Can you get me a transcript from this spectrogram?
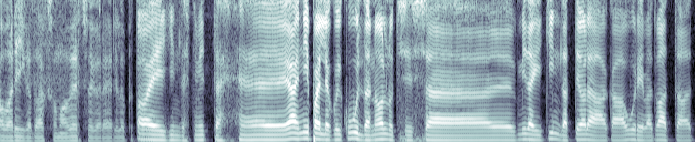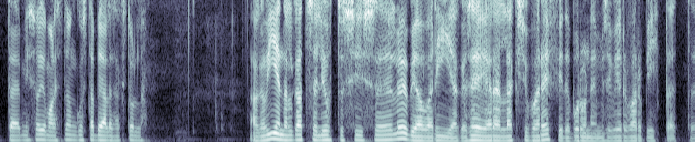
avariiga tahaks oma WRC karjääri lõpetada. ei, kindlasti mitte. ja nii palju, kui kuulda on olnud, siis midagi kindlat ei ole, aga uurivad, vaatavad, mis võimalused on, kust ta peale saaks tulla aga viiendal katsel juhtus siis lööbiavarii, aga seejärel läks juba rehvide purunemise virvarr pihta, et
